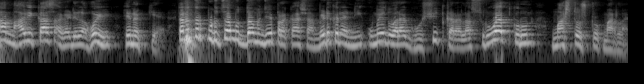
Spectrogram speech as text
हा महाविकास आघाडीला होईल हे नक्की आहे. त्यानंतर पुढचा मुद्दा म्हणजे प्रकाश आंबेडकर यांनी उमेदवारा घोषित करायला सुरुवात करून मास्टर स्ट्रोक मारलाय.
